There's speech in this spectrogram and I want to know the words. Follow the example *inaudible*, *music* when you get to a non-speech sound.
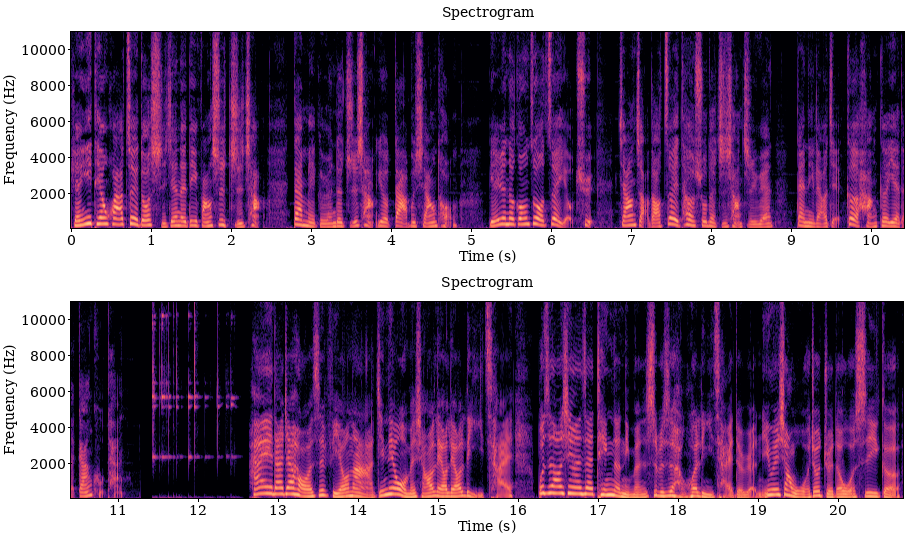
人一天花最多时间的地方是职场，但每个人的职场又大不相同。别人的工作最有趣，将找到最特殊的职场职员，带你了解各行各业的甘苦谈。嗨，大家好，我是 Fiona。今天我们想要聊聊理财，不知道现在在听的你们是不是很会理财的人？因为像我就觉得我是一个。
